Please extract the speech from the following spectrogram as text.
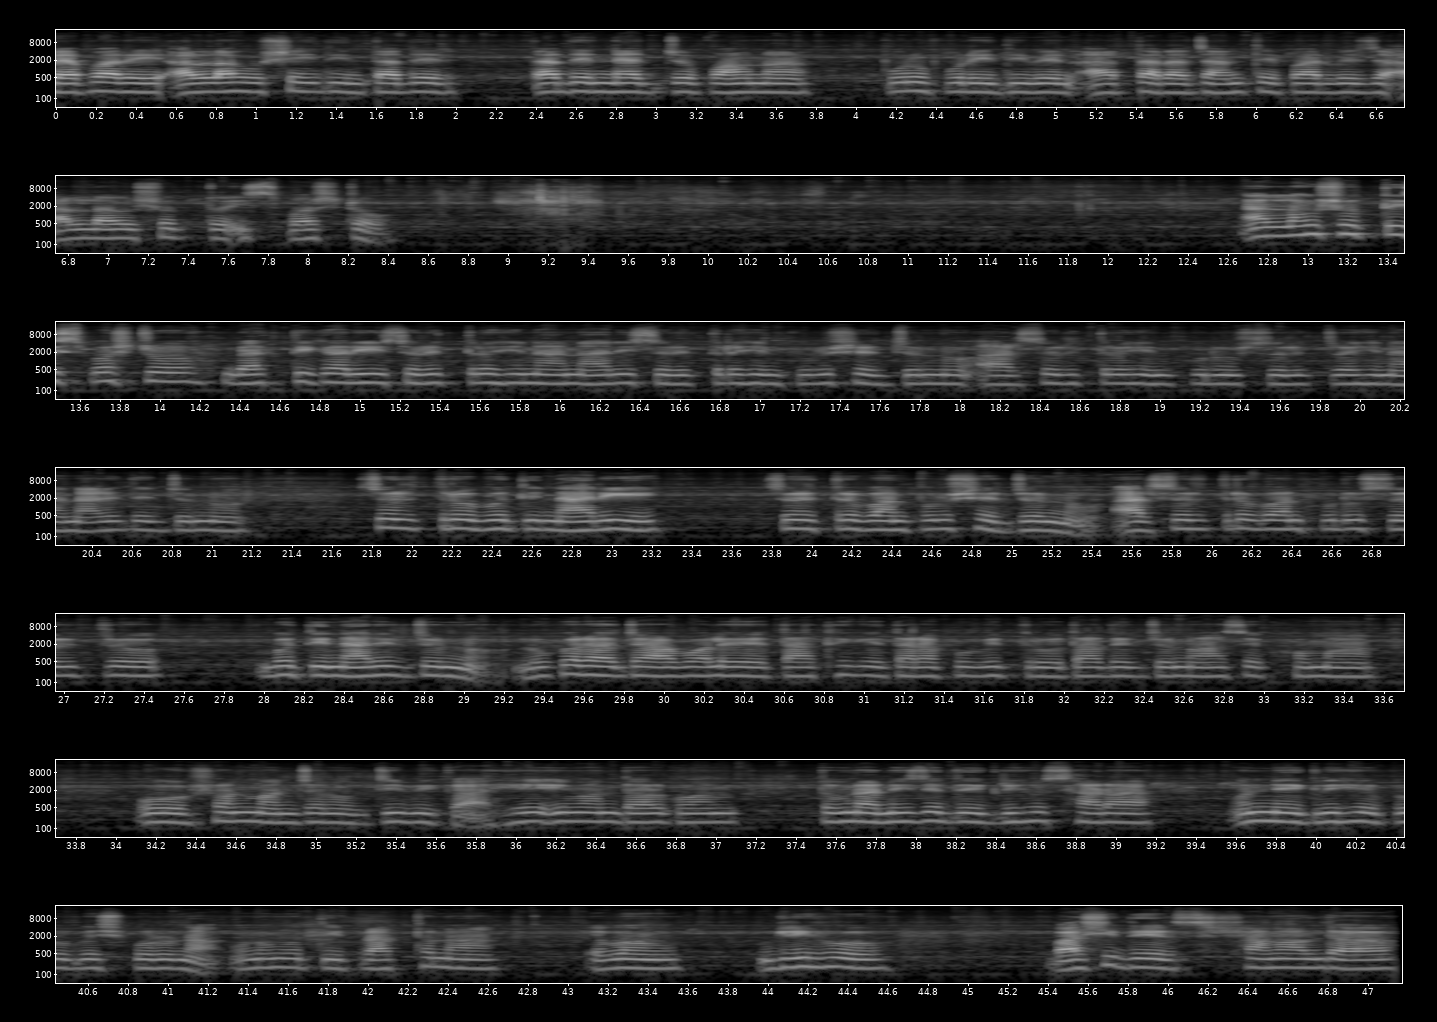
ব্যাপারে আল্লাহ সেই দিন তাদের তাদের ন্যায্য পাওনা পুরোপুরি দিবেন আর তারা জানতে পারবে যে আল্লাহ সত্য, স্পষ্ট। আল্লাহ সত্য, স্পষ্ট, ব্যক্তিকারী, চরিত্রহীনা, নারী চরিত্রহীন পুরুষের জন্য আর চরিত্রহীন পুরুষ চরিত্রহীনা নারীদের জন্য। চরিত্রবতী নারী চরিত্রবান পুরুষের জন্য আর চরিত্রবান পুরুষ চরিত্রবতী নারীর জন্য। লোকেরা যা বলে তা থেকে তারা পবিত্র, তাদের জন্য আছে ক্ষমা ও সম্মানজনক জীবিকা। হে ইমানদারগণ তোমরা নিজেদের গৃহ ছাড়া অন্য গৃহে প্রবেশ করো না। অনুমতি, প্রার্থনা এবং গৃহবাসীদের সামাল দেওয়া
